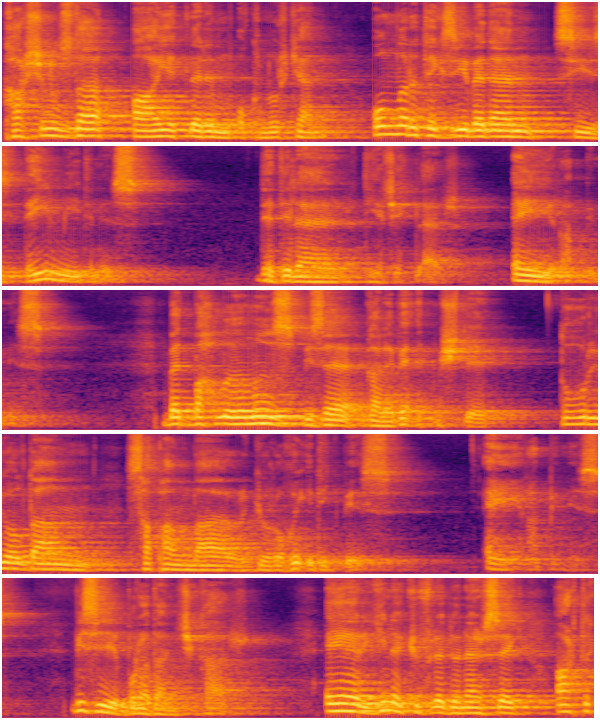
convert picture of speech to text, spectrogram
Karşınızda ayetlerim okunurken onları tekzip eden siz değil miydiniz? Dediler diyecekler. Ey Rabbimiz! Bedbahlığımız bize galebe etmişti. Doğru yoldan sapanlar güruhu idik biz. Ey Rabbimiz! Bizi buradan çıkar. Eğer yine küfre dönersek artık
